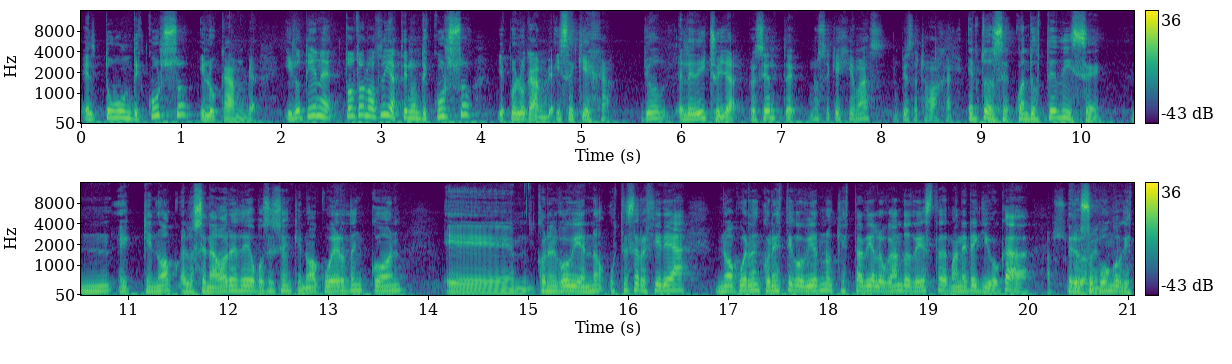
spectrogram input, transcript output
Él tuvo un discurso y lo cambia. Y lo tiene todos los días, tiene un discurso y después lo cambia. Y se queja. Yo le he dicho ya, presidente, no se queje más, empieza a trabajar. Entonces, cuando usted dice eh, que no a los senadores de oposición que no acuerden con eh, con el gobierno, usted se refiere a no acuerden con este gobierno que está dialogando de esta manera equivocada. Pero supongo que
